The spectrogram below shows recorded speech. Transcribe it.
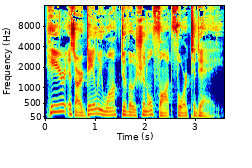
Here is our daily walk devotional thought for today.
